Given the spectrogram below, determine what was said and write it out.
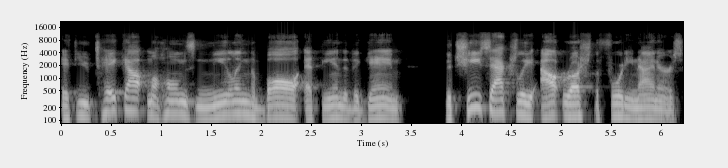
if you take out Mahomes kneeling the ball at the end of the game, the Chiefs actually outrushed the 49ers.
